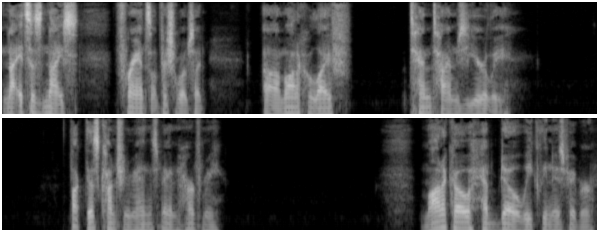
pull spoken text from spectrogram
It says nice. France official website. Uh, Monaco Life, 10 times yearly. Fuck this country, man. It's making it hard for me. Monaco Hebdo weekly newspaper.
